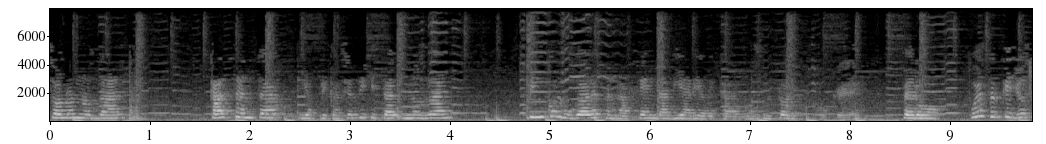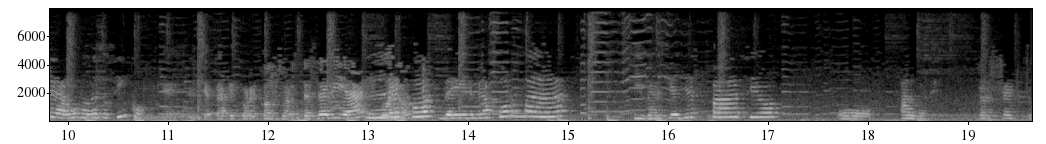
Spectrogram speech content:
solo nos dan call center y aplicación digital nos dan cinco lugares en la agenda diaria de cada consultorio. Ok. Pero puede ser que yo sea uno de esos cinco. Ok, Que tal que corrí con suerte ese día y bueno, Lejos de irme a formar y ver si hay espacio o algo así. perfecto.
